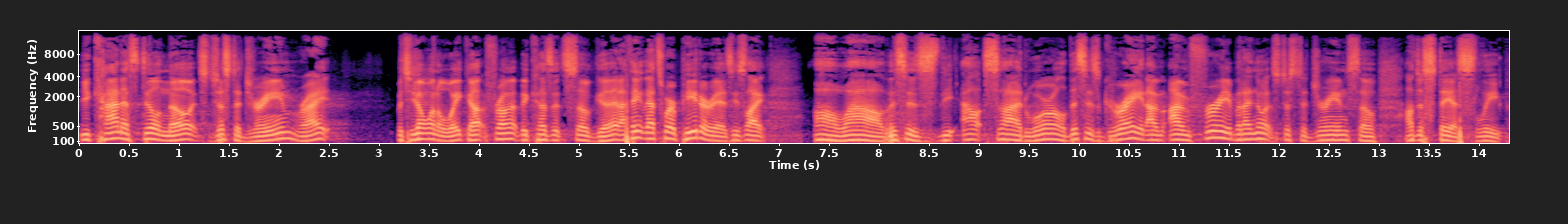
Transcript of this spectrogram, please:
you kind of still know it's just a dream, right? But you don't want to wake up from it because it's so good. I think that's where Peter is. He's like, oh, wow, this is the outside world. This is great. I'm, I'm free, but I know it's just a dream, so I'll just stay asleep.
